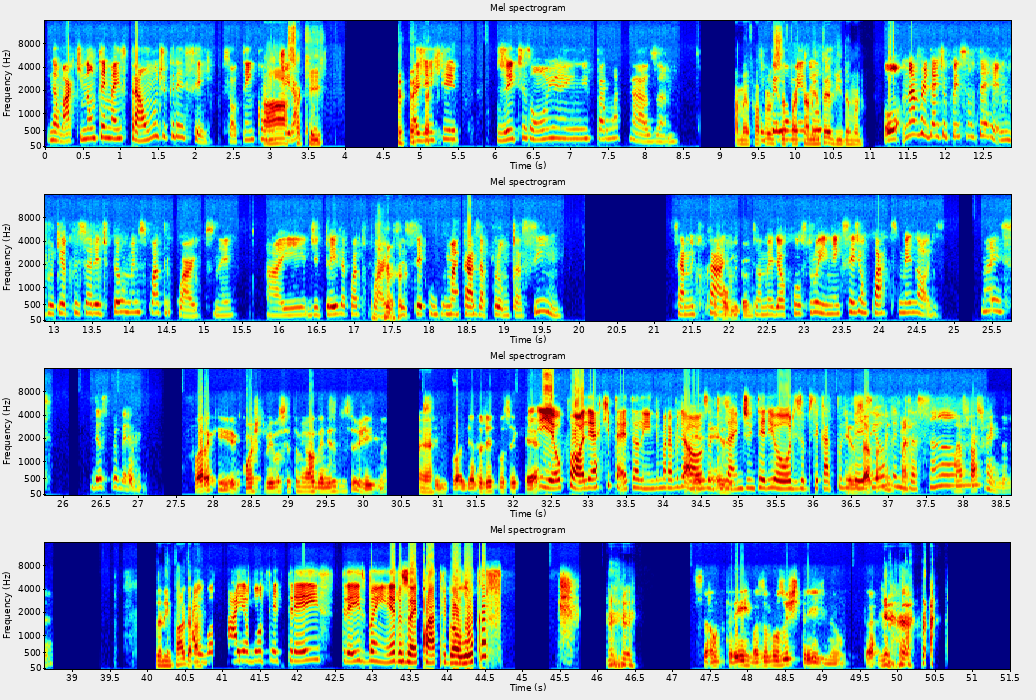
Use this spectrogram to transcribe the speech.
Não, aqui não tem mais pra onde crescer. Só tem como ah, tirar saquei. coisa. A gente, a gente sonha em ir para uma casa. Ah, mas eu falo pra vocês, apartamento menos- é vida, mano. Ou, na verdade, eu penso em um terreno, porque eu precisaria de pelo menos quatro quartos, né? Aí, de três a quatro quartos. se você compra uma casa pronta assim, sai muito caro. complicado. então é melhor construir, nem que sejam quartos menores. Mas Deus proverá. Fora que construir você também organiza do seu jeito, né? É. Você projeta do jeito que você quer. E eu, Polly, arquiteta linda e maravilhosa, É, design de interiores, obcecado por limpeza e organização. Mais fácil ainda, né? Não precisa nem pagar. Aí eu, vou, aí eu vou ter três, três banheiros, ou é quatro igual o Lucas. São três, mas eu não uso os três, não.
